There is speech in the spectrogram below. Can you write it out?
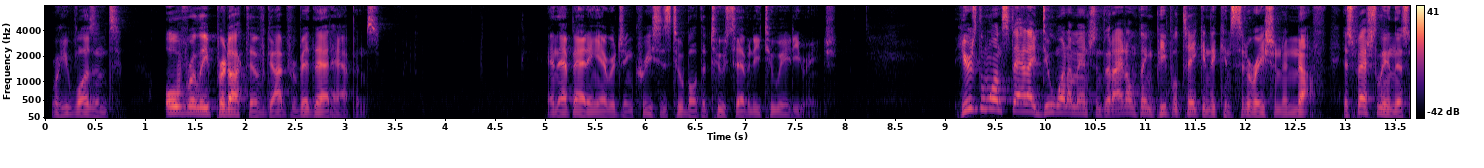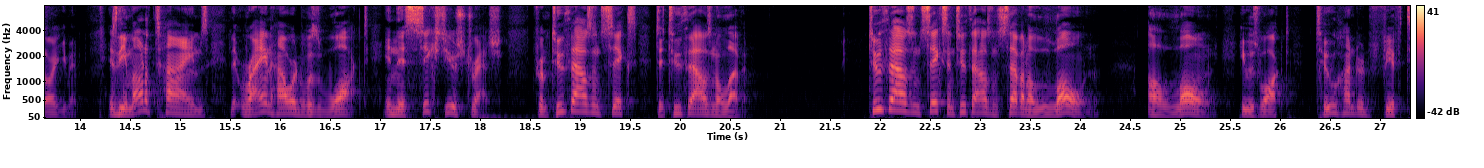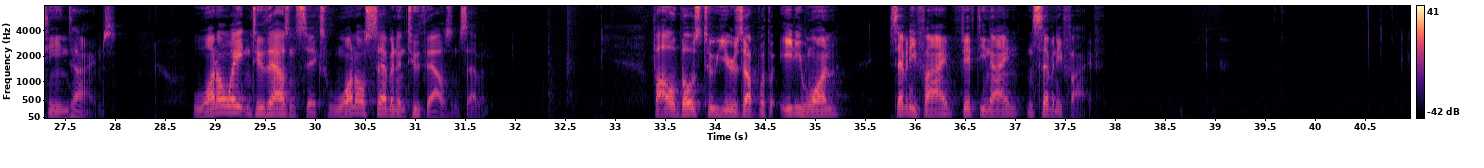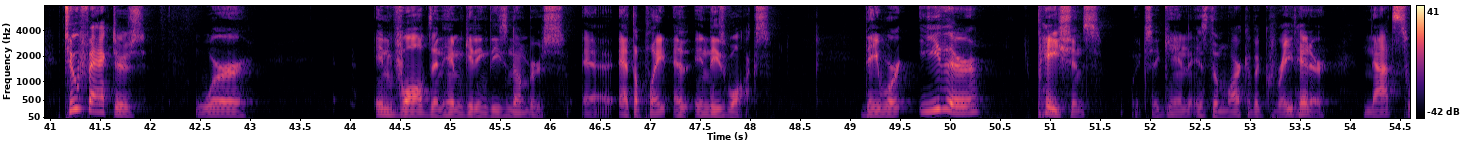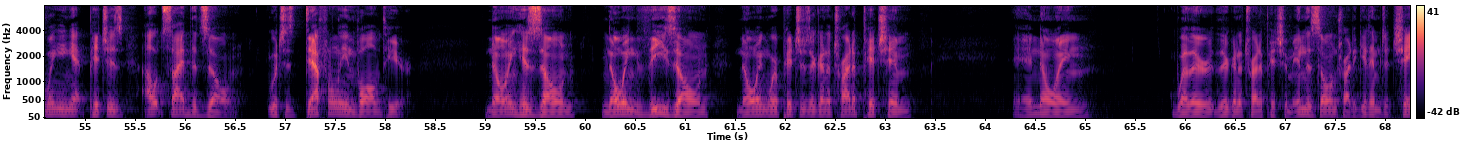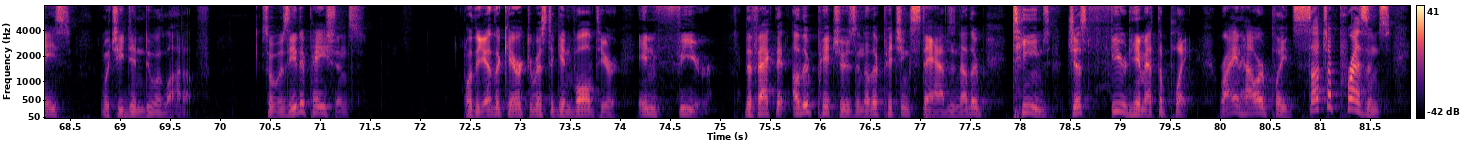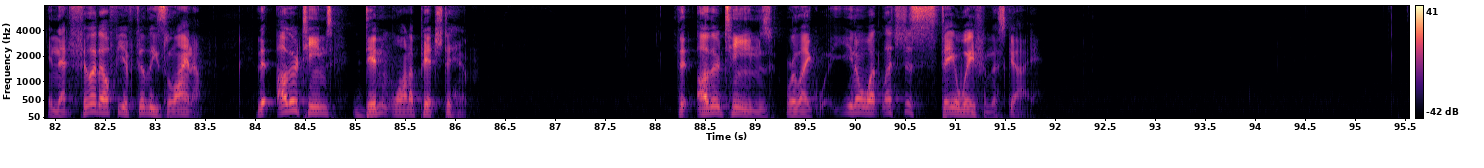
where he wasn't overly productive. God forbid that happens. And that batting average increases to about the 270, 280 range. Here's the one stat I do want to mention that I don't think people take into consideration enough, especially in this argument, is the amount of times that Ryan Howard was walked in this six year stretch from 2006 to 2011. 2006 and 2007 alone, alone, he was walked 215 times. 108 in 2006, 107 in 2007. Followed those two years up with 81, 75, 59, and 75. two factors were involved in him getting these numbers uh, at the plate uh, in these walks. They were either patience, which again is the mark of a great hitter, not swinging at pitches outside the zone, which is definitely involved here. Knowing his zone, knowing the zone, knowing where pitchers are going to try to pitch him, and knowing whether they're going to try to pitch him in the zone, try to get him to chase, which he didn't do a lot of. So it was either patience or the other characteristic involved here in fear. The fact that other pitchers and other pitching staffs and other teams just feared him at the plate. Ryan Howard played such a presence in that Philadelphia Phillies lineup that other teams didn't want to pitch to him. That other teams were like, you know what, let's just stay away from this guy.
